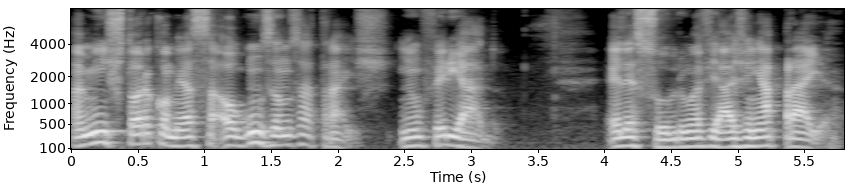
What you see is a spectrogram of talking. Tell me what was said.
A minha história começa alguns anos atrás, em um feriado. Ela é sobre uma viagem à praia.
